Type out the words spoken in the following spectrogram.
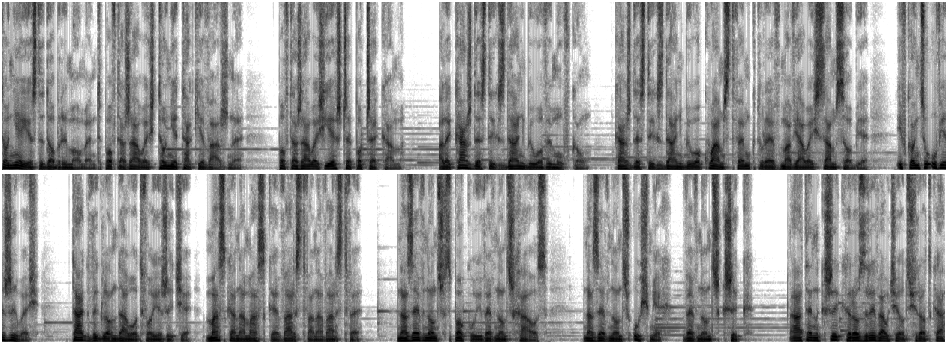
to nie jest dobry moment. Powtarzałeś, to nie takie ważne. Powtarzałeś, jeszcze poczekam. Ale każde z tych zdań było wymówką. Każde z tych zdań było kłamstwem, które wmawiałeś sam sobie. I w końcu uwierzyłeś. Tak wyglądało twoje życie. Maska na maskę, warstwa na warstwę. Na zewnątrz spokój, wewnątrz chaos. Na zewnątrz uśmiech, wewnątrz krzyk. A ten krzyk rozrywał cię od środka,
